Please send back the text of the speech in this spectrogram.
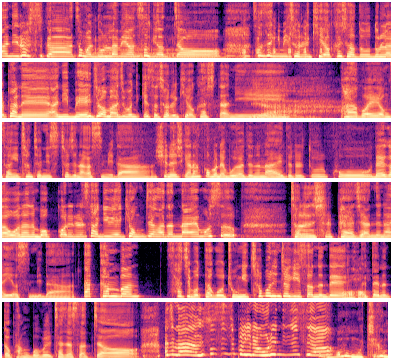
아니 이럴 수가 정말 놀람의 연속이었죠. 선생님이 저를 기억하셔도 놀랄 판에 아니 매점 아주머니께서 저를 기억하시다니. 이야. 과거의 영상이 천천히 스쳐 지나갔습니다. 쉬는 시간 한꺼번에 모여드는 아이들을 뚫고 내가 원하는 먹거리를 사기 위해 경쟁하던 나의 모습. 저는 실패하지 않는 아이였습니다. 딱 한 번 사지 못하고 종이 쳐버린 적이 있었는데 어허. 그때는 또 방법을 찾았었죠. 아줌마 소시지 빵이랑 오렌지 주세요. 어머머 지금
